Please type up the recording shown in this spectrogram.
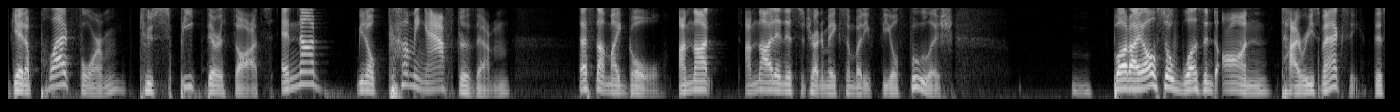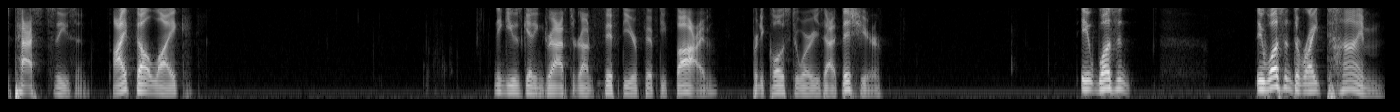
get a platform to speak their thoughts and not, you know, coming after them. That's not my goal. I'm not I'm not in this to try to make somebody feel foolish. But I also wasn't on Tyrese Maxey this past season. I felt like I think he was getting drafted around 50 or 55, pretty close to where he's at this year. It wasn't it wasn't the right time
